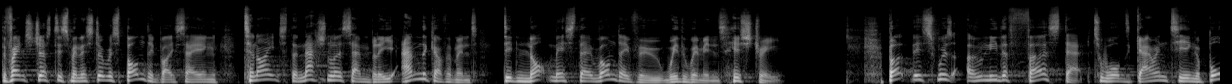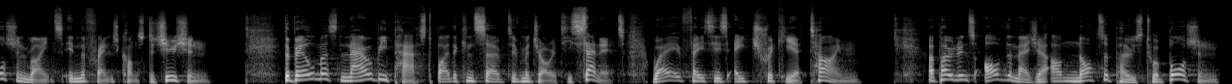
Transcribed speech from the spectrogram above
The French Justice Minister responded by saying, Tonight, the National Assembly and the government did not miss their rendezvous with women's history. But this was only the first step towards guaranteeing abortion rights in the French constitution. The bill must now be passed by the Conservative majority Senate, where it faces a trickier time. Opponents of the measure are not opposed to abortion,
